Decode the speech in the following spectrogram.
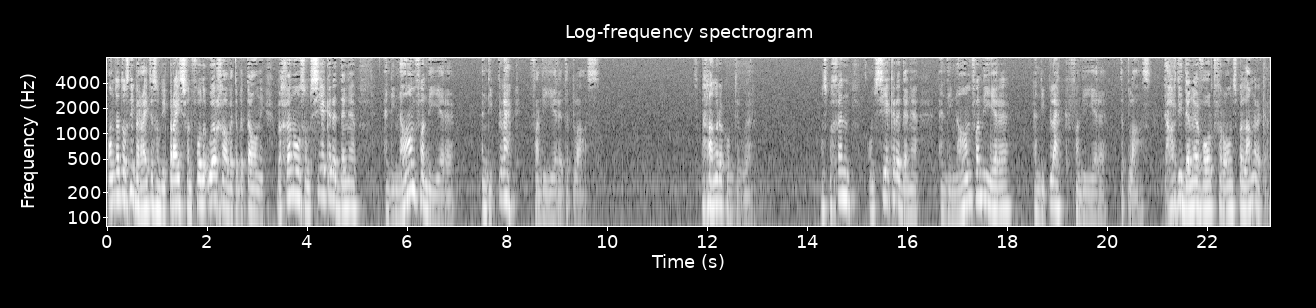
omdat ons nie bereid is om die prys van volle oorgawe te betaal nie, begin ons om sekere dinge in die naam van die Here in die plek van die Here te plaas. Dit is belangrik om te hoor. Ons begin om sekere dinge in die naam van die Here in die plek van die Here te plaas. Daardie dinge word vir ons belangriker.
